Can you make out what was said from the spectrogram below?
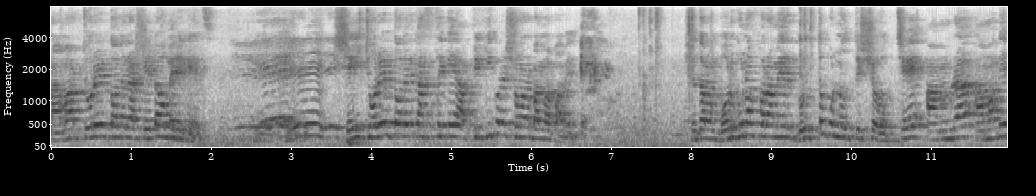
না, আমার চোরের দলেরা সেটাও মেরে খেয়েছে। সেই চোরের দলের কাছ থেকে আপনি কি করে সোনার বাংলা পাবেন? সুতরাং বরগুনা ফোরামের গুরুত্বপূর্ণ উদ্দেশ্য হচ্ছে, আমরা আমাদের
